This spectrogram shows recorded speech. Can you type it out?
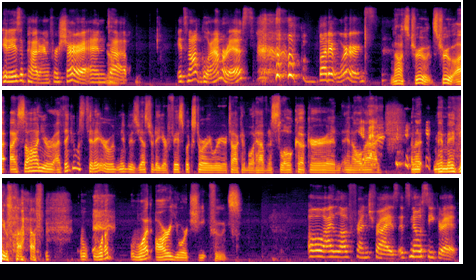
It is a pattern for sure. And yeah. uh, it's not glamorous, but it works. No, it's true. It's true. I, I, saw on your, I think it was today or maybe it was yesterday, your Facebook story where you're talking about having a slow cooker and, and all yeah. that. And it, it made me laugh. What, what are your cheat foods? Oh, I love French fries. It's no secret.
